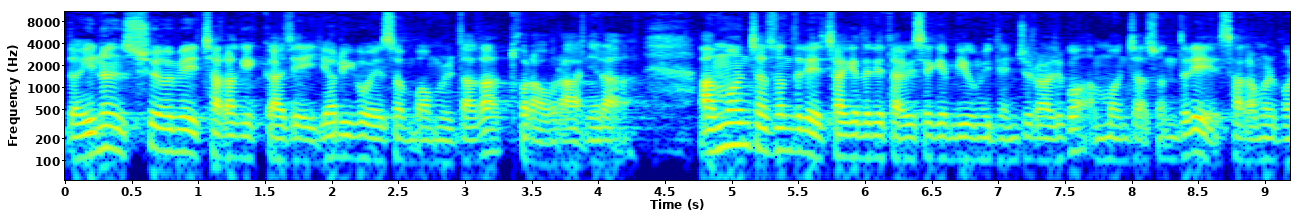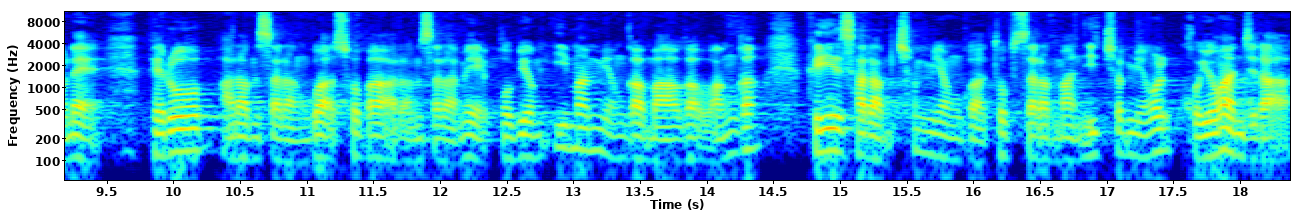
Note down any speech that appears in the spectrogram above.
너희는 수염이 자라기까지 여리고에서 머물다가 돌아오라 하니라 암몬 자손들이 자기들이 다윗에게 미움이 된 줄 알고 암몬 자손들이 사람을 보내 베로 아람 사람과 소바 아람 사람의 보병 2만 명과 마아가 왕과 그의 사람 천 명과 돕 사람 만 이천 명을 고용한지라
